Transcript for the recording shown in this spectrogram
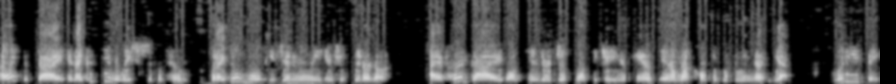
I like this guy, and I could see a relationship with him, but I don't know if he's genuinely interested or not. I have heard guys on Tinder just want to get in your pants, and I'm not comfortable doing that yet. What do you think?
